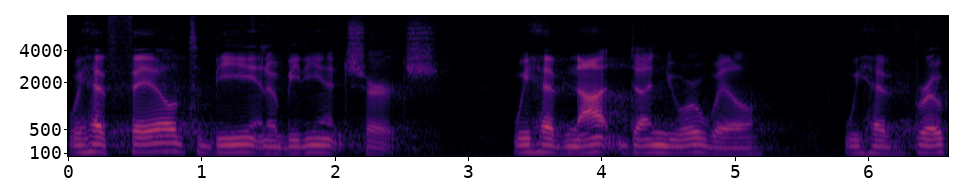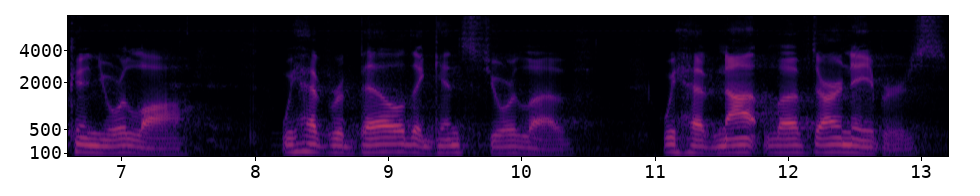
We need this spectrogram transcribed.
We have failed to be an obedient church. We have not done your will. We have broken your law. We have rebelled against your love. We have not loved our neighbors,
